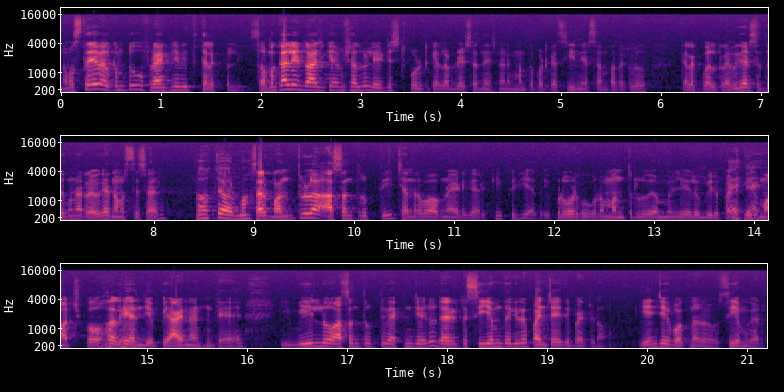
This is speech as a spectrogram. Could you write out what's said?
Namaste welcome to frankly with Telakapalli. సమకాలీన రాజకీయ అంశాలు లేటెస్ట్ పొలిటికల్ అప్డేట్స్ అందించడానికి మనతో పాటుగా సీనియర్ సంపాదకులు తెలకపల్లి రవి గారు సిద్ధంగా రవి గారు నమస్తే సార్. నమస్తే వర్మ. సార్ మంత్రుల అసంతృప్తి చంద్రబాబు నాయుడు గారికి ఫిర్యాదు. ఇప్పటి వరకు కూడా మంత్రులు ఎమ్మెల్యేలు మీరు పనితీరు మార్చుకోవాలి అని చెప్పి ఆయన అంటే వీళ్ళు అసంతృప్తి వ్యక్తం చేయడం డైరెక్ట్ సీఎం దగ్గరే పంచాయతీ పెట్టడం. ఏం చేయబోతున్నారు సీఎం గారు?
